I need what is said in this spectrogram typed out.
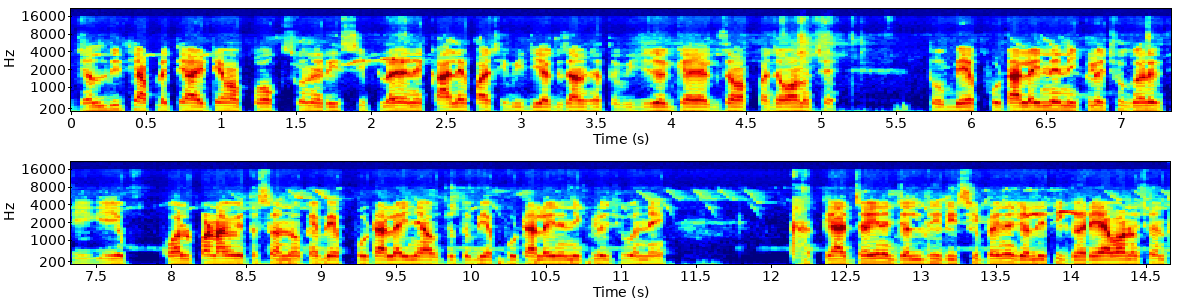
જલ્દીથી આપણે ત્યાં આઈટીઆઈમાં પહોંચશું અને રિસિપ્ટ લઈ અને કાલે પાછી બીજી એક્ઝામ છે તો બીજી જગ્યાએ એક્ઝામ આપવા જવાનું છે. તો બે ફોટા લઈને નીકળ્યો છું ઘરેથી. એ કોલ પણ આવ્યો તો સનો કે બે ફોટા લઈને આવજો તો બે ફોટા લઈને નીકળ્યો છું અને ત્યાં જઈને જલ્દી રિસિપ્ટ લઈને જલ્દીથી ઘરે આવવાનું છે અને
